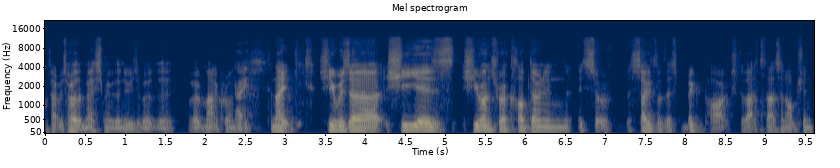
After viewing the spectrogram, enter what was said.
in fact, it was her that messaged me with the news about the about Macron nice. tonight. She was uh she is she runs for a club down in it's sort of the south of this big park, so that's that's an option.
